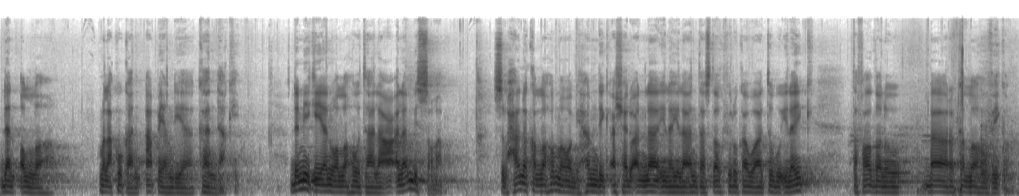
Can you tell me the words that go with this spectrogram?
dan Allah melakukan apa yang dia kehendaki. Demikian wallahu taala a'lam bissawab. Subhanakallahumma wa bihamdik asyhadu an la ilaha illa anta astaghfiruka wa atubu ilaik. Tafadhalu barakallahu fikum.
